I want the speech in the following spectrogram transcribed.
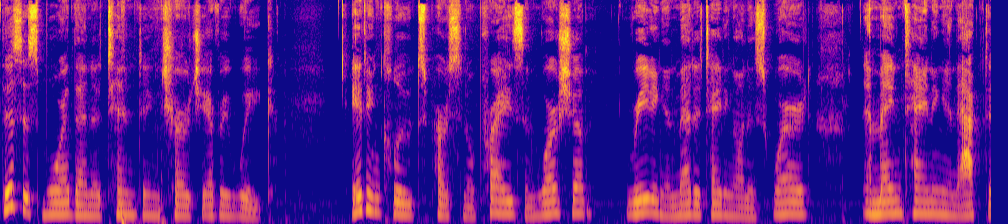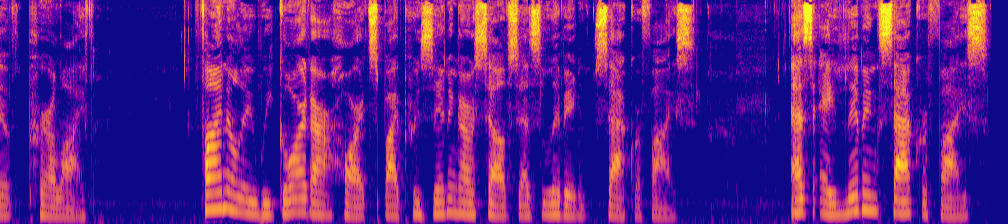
This is more than attending church every week. It includes personal praise and worship, reading and meditating on His Word, and maintaining an active prayer life. Finally, we guard our hearts by presenting ourselves as living sacrifice. As a living sacrifice,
